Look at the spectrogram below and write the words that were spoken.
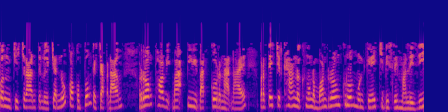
ពឹងជាច្រើនទៅលើចិននោះក៏កំពុងតែចាប់ផ្ដើមរងផលវិបាកពីវិបត្តិកូវីដ -19 ដែរប្រទេសជិតខាងនៅក្នុងតំបន់រងគ្រោះមុនគេជាពិសេសម៉ាឡេស៊ី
